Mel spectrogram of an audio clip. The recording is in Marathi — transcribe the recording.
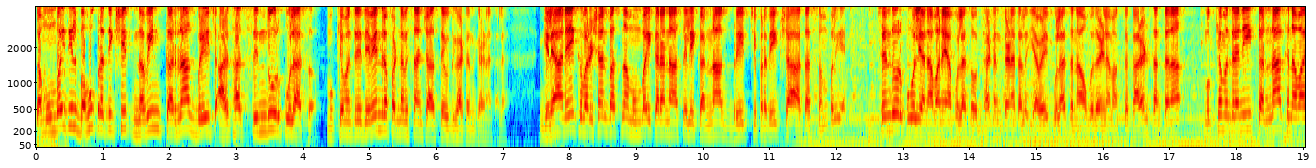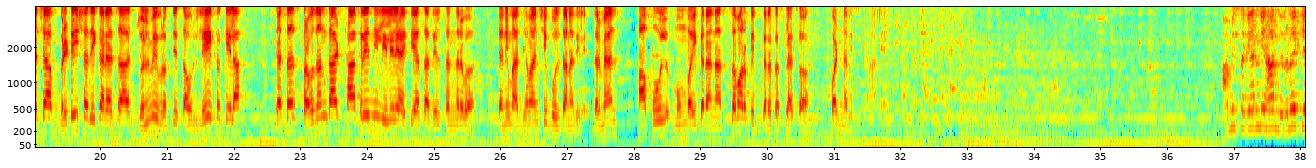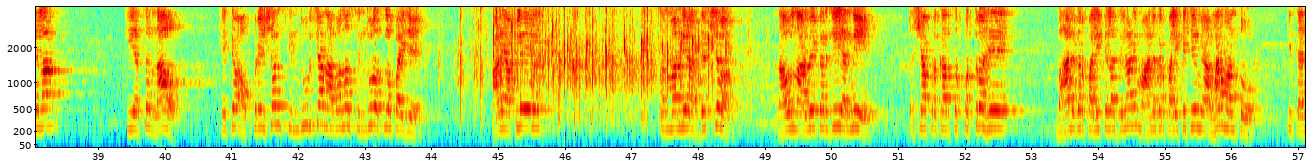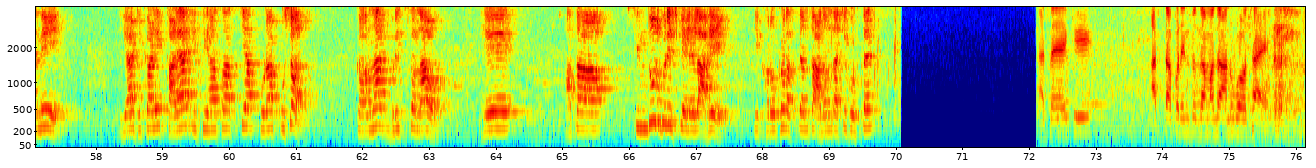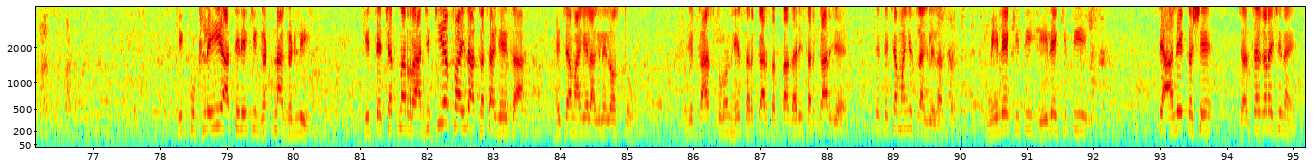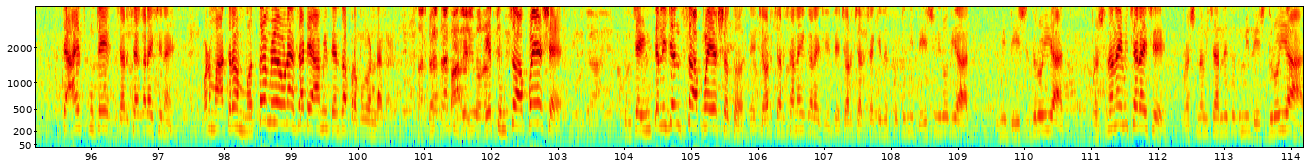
तर मुंबईतील बहुप्रतीक्षित नवीन कर्नाक ब्रिज अर्थात सिंदूर पुलाचं मुख्यमंत्री देवेंद्र फडणवीसांच्या हस्ते उद्घाटन करण्यात आलं. गेल्या अनेक वर्षांपासून मुंबईकरांना असलेली कर्नाक ब्रिजची प्रतीक्षा आता संपली आहे. सिंदूर पूल या नावाने या पुलाचं उद्घाटन करण्यात आलं. यावेळी पुलाचं नाव बदलण्यामागचं कारण सांगताना मुख्यमंत्र्यांनी कर्नाक नावाच्या ब्रिटिश अधिकाऱ्याचा जुलमी वृत्तीचा उल्लेख केला. तसंच प्रबोधनकार ठाकरेंनी लिहिलेल्या इतिहासातील संदर्भ त्यांनी माध्यमांशी बोलताना दिले. दरम्यान हा पूल मुंबईकरांना समर्पित करत असल्याचं फडणवीस म्हणाले. आम्ही सगळ्यांनी हा निर्णय केला की याचं नाव हे ते ऑपरेशन सिंदूरच्या नावानं सिंदूर असलं पाहिजे. आणि आपले सन्माननीय अध्यक्ष राहुल नार्वेकरजी यांनी तशा प्रकारचं पत्र हे महानगरपालिकेला दिलं आणि महानगरपालिकेचे मी आभार मानतो की त्यांनी या ठिकाणी काळ्या इतिहासाच्या खुणा पुसत कर्नाक ब्रिजचं नाव हे आता सिंदूर ब्रिज केलेलं आहे ही खरोखर अत्यंत आनंदाची गोष्ट आहे. असं आहे की आत्तापर्यंतचा माझा अनुभव असा आहे की कुठलीही अतिरेकी घटना घडली की त्याच्यातनं राजकीय फायदा कसा घ्यायचा ह्याच्या मागे लागलेलो असतो. म्हणजे खास करून हे सरकार सत्ताधारी सरकार जे आहे ते त्याच्या मागेच लागलेलं असतं. मेले किती गेले किती ते आले कसे चर्चा करायची नाही. ते आहेत कुठे चर्चा करायची नाही. पण मात्र मतं मिळवण्यासाठी आम्ही त्यांचा प्रपगंडा करणार ते तुमचं अपयश आहे. तुमच्या इंटेलिजन्सचं अपयश होतं. त्याच्यावर चर्चा नाही करायची. त्याच्यावर चर्चा केली तर तुम्ही देशविरोधी आहात. तुम्ही देशद्रोही आहात. प्रश्न नाही विचारायचे. प्रश्न विचारले तर तुम्ही देशद्रोही आहात.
